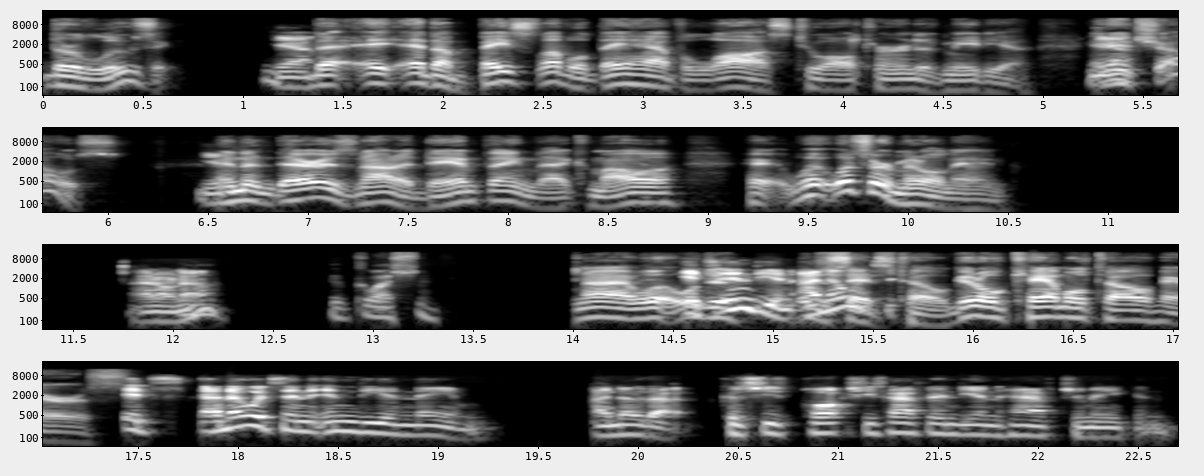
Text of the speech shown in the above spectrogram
they're losing. Yeah. The, at a base level, they have lost to alternative media, and Yeah. it shows. Yeah. And then there is not a damn thing that Kamala. Hey, what, what's her middle name? I don't know. Good question. Nah, we'll, we'll It's just, Indian. we'll I just know say it's- it's Toe. Good old Camel Toe Harris. It's I know it's an Indian name. I know that because she's part she's half Indian, half Jamaican.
